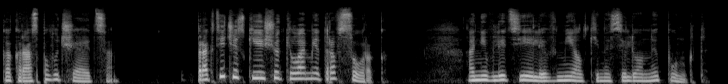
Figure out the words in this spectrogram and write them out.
как раз получается. Практически еще километров сорок. Они влетели в мелкий населенный пункт.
